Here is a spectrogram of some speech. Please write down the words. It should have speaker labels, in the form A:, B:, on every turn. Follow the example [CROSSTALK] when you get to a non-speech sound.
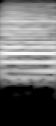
A: Hey,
